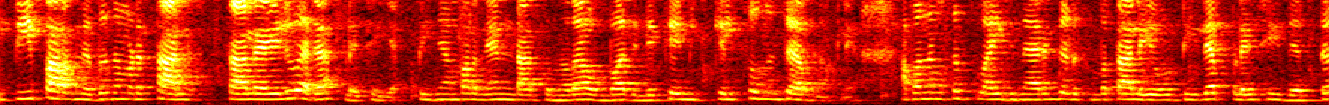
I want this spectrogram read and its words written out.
ഇപ്പം ഈ പറഞ്ഞത് നമ്മുടെ തല തലയിൽ വരെ അപ്ലൈ ചെയ്യാം. ഇപ്പം ഞാൻ പറഞ്ഞ ഉണ്ടാക്കുന്നതാവുമ്പോൾ അതിന്റെ കെമിക്കൽസ് ഒന്നും ചേർന്നിട്ടില്ല. അപ്പം നമുക്ക് വൈകുന്നേരം കിടക്കുമ്പോൾ തലയോട്ടിയിൽ അപ്ലൈ ചെയ്തിട്ട്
